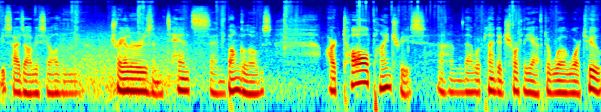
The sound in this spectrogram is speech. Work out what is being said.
besides obviously all the uh, trailers and tents and bungalows, are tall pine trees um, that were planted shortly after World War II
